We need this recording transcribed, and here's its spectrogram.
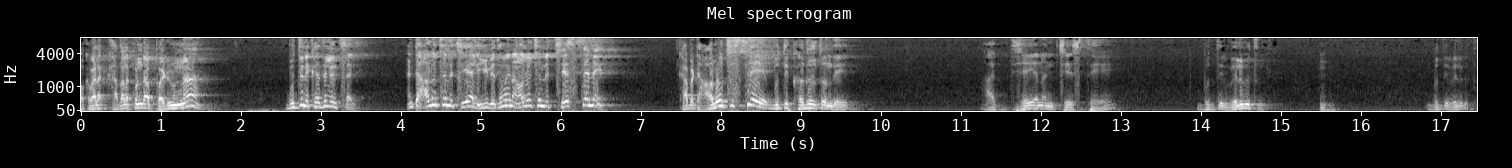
ఒకవేళ కదలకుండా పడి ఉన్నా బుద్ధిని కదిలించాలి. అంటే ఆలోచన చేయాలి. ఈ విధమైన ఆలోచనలు చేస్తేనే. కాబట్టి ఆలోచిస్తే బుద్ధి కదులుతుంది. అధ్యయనం చేస్తే బుద్ధి వెలుగుతుంది. బుద్ధి వెలుగుతుంది.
